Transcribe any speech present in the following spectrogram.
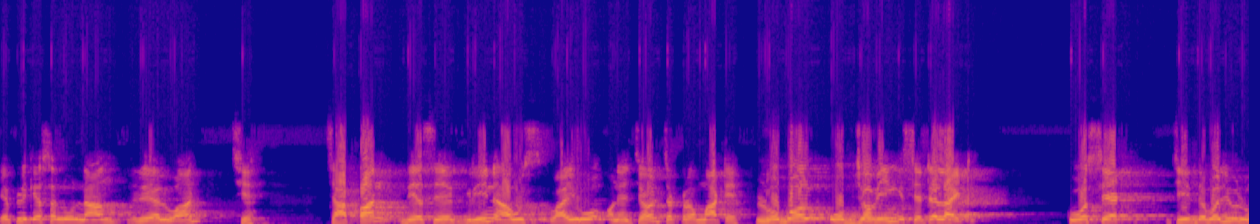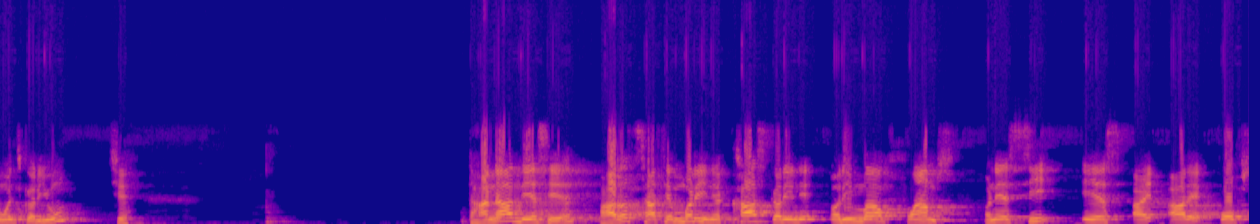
એપ્લિકેશનનું નામ રેલવાન છે. જાપાન દેશે ગ્રીન હાઉસ વાયુઓ અને જળચક્ર માટે global observing satellite GOSAT G W launch કર્યું છે. ધાના દેશે ભારત સાથે મળીને ખાસ કરીને અરીમા ફાર્મ્સ અને સીએસઆઈઆરએ કોપ્સ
